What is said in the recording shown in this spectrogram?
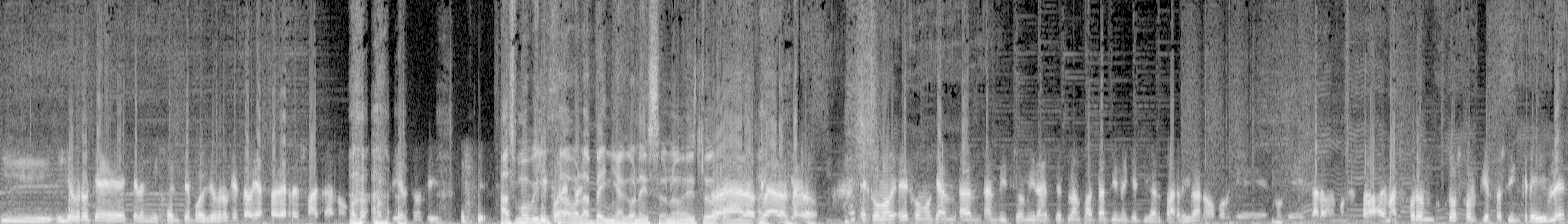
y, y yo creo que, que mi gente, pues yo creo que todavía está de resaca, ¿no? Con los conciertos y, Has movilizado a la peña con eso, ¿no? Esto Claro, claro, claro. Es como, es como que han, han- han dicho, mira, este plan fatal tiene que tirar para arriba, ¿no? Porque, porque claro, hemos estado, además fueron dos conciertos increíbles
